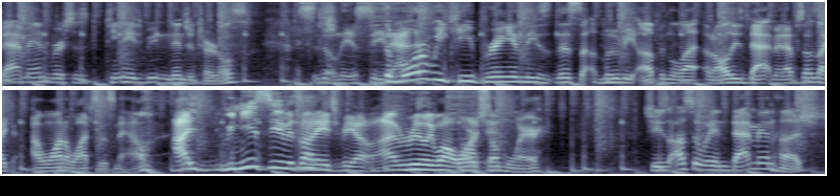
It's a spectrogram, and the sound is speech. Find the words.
Batman versus Teenage Mutant Ninja Turtles. I still need to see that. The that. more we keep bringing these this movie up in the la- on all these Batman episodes, like I want to watch this now I we need to see if it's on HBO. I really want to or watch it. somewhere. She's also in Batman Hush.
